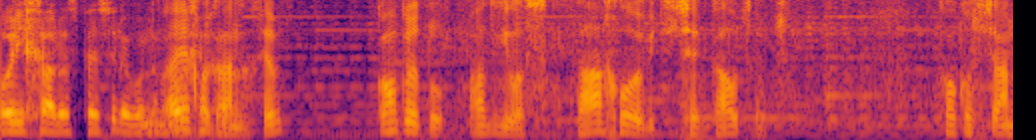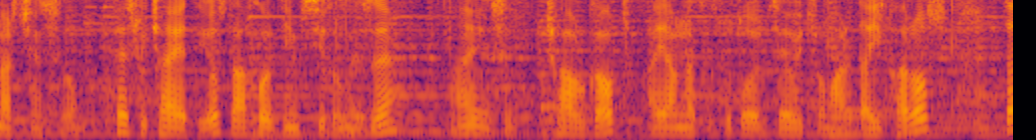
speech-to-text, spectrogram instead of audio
მოიხაროს ფესვი, როგორ უნდა მოიხაროს? აი ხა განახებთ. კონკრეტულ ადგილას დაახლოებით ისე გავწევთ. ქოქოსს ან არჩენს რომ ფესვი ჩაეტიოს დაახლოებით იმ სიღრმეზე. აი ესე ჩავრგავთ, აი ამ ნაწილს უტოვებთ ზევით რომ არ დაიფაროს და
